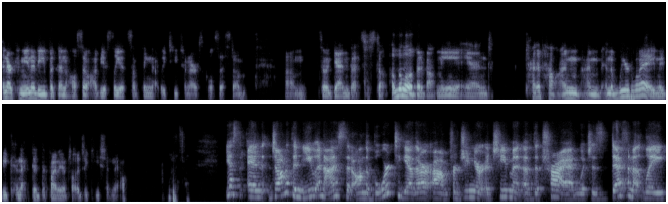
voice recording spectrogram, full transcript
in our community, but then also obviously it's something that we teach in our school system. Um, so again, that's just a, a little bit about me and kind of how I'm I'm in a weird way maybe connected to financial education now. Yes, and Jonathan, you and I sit on the board together um, for Junior Achievement of the Triad, which is definitely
